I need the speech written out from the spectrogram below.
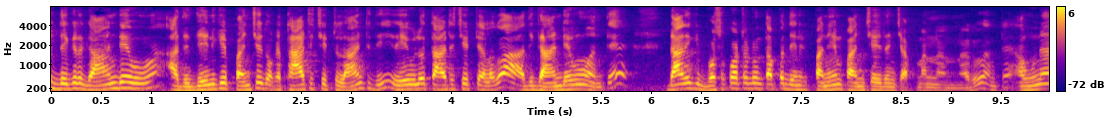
దగ్గర గాంధేవం అది దేనికి పంచేది? ఒక తాటి చెట్టు లాంటిది. రేవులో తాటి చెట్టు ఎలాగో అది గాంధేవం అంతే. దానికి బుస కొట్టడం తప్ప దీనికి పనేం పనిచేయదని చెప్పమని అన్నారు అంటే అవునా?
